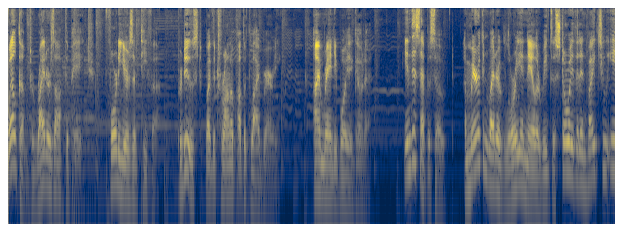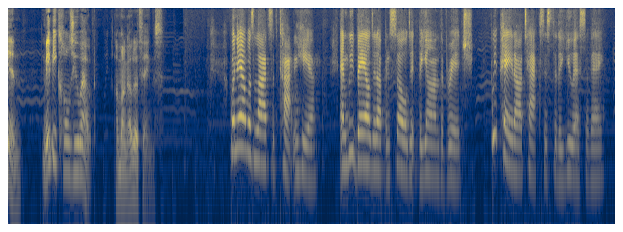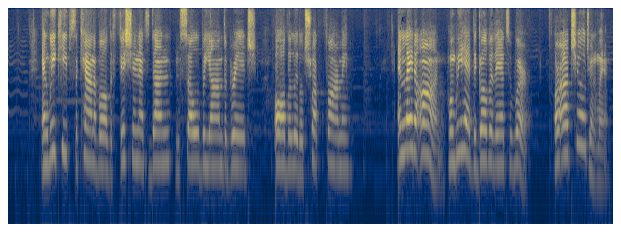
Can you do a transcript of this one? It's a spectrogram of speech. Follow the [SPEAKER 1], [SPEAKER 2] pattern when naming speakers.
[SPEAKER 1] Welcome to Writers Off the Page 40 Years of TIFA, produced by the Toronto Public Library. I'm Randy Boyagoda. In this episode, American writer Gloria Naylor reads a story that invites you in, maybe calls you out, among other things.
[SPEAKER 2] When there was lots of cotton here, and we baled it up and sold it beyond the bridge, we paid our taxes to the U.S. of A. And we keeps account of all the fishing that's done and sold beyond the bridge, all the little truck farming. And later on, when we had to go over there to work, or our children went,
